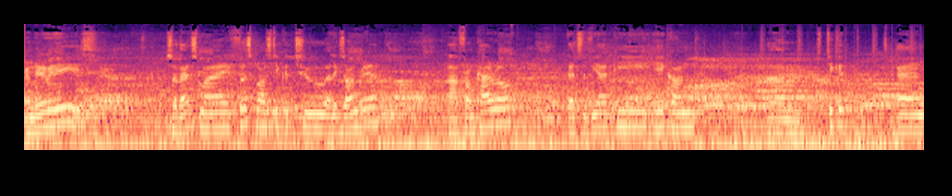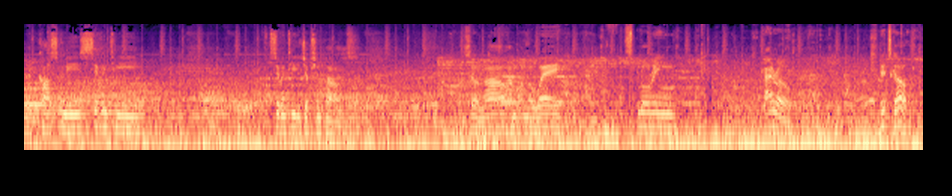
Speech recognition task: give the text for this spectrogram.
And there it is. So that's my first class ticket to Alexandria uh, from Cairo. That's the VIP aircon um, ticket and it cost me 70, 70 Egyptian pounds. So now I'm on my way exploring Cairo. Let's go.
